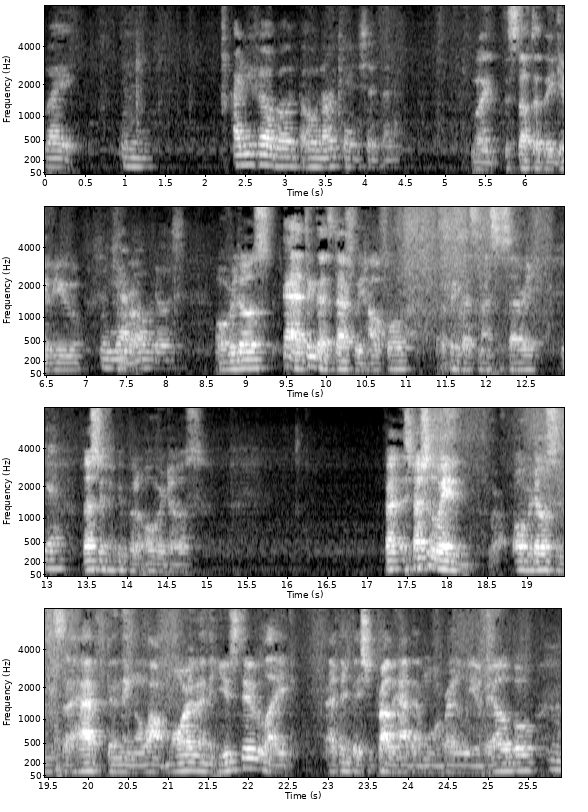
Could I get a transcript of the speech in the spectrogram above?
Like, mm, how do you feel about the whole Narcan shit then? Like the stuff that they give you When you have an overdose? overdose? Yeah, I think that's definitely helpful. I think that's necessary. Yeah. especially for people to overdose. But especially the way overdoses are happening a lot more than it used to. Like, I think they should probably have that more readily available. Mm.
